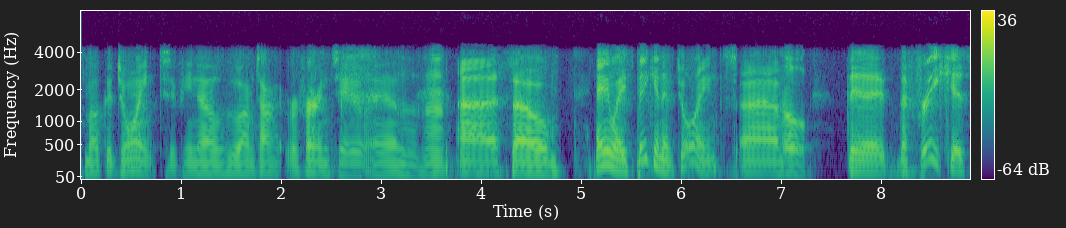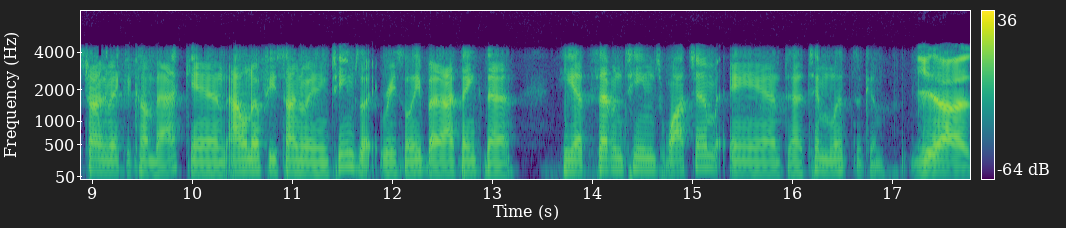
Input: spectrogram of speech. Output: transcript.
smoke a joint if you know who I'm talking referring to. And Mhm. uh, so, anyway, speaking of joints, um, Oh, the the freak is trying to make a comeback, and I don't know if he signed with any teams like recently, but I think that he had seven teams watch him, and uh, Tim Lincecum. yeah,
